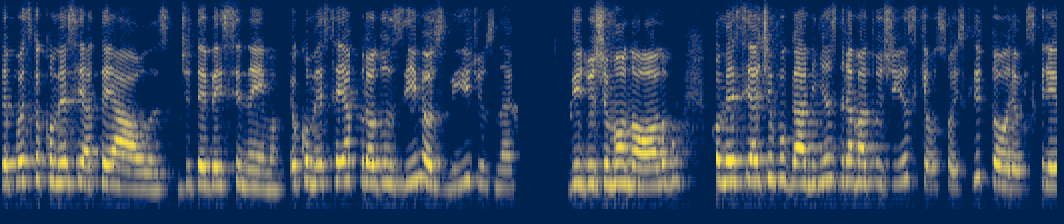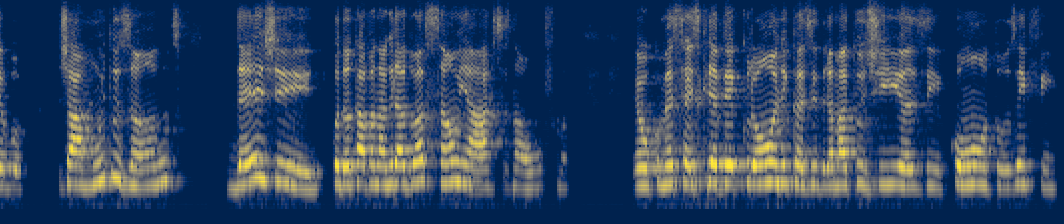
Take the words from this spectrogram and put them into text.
Depois que eu comecei a ter aulas de TV e cinema, eu comecei a produzir meus vídeos, né? Vídeos de monólogo. Comecei a divulgar minhas dramaturgias, que eu sou escritora, eu escrevo já há muitos anos, desde quando eu estava na graduação em artes na UFMA. Eu comecei a escrever crônicas e dramaturgias e contos, enfim.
